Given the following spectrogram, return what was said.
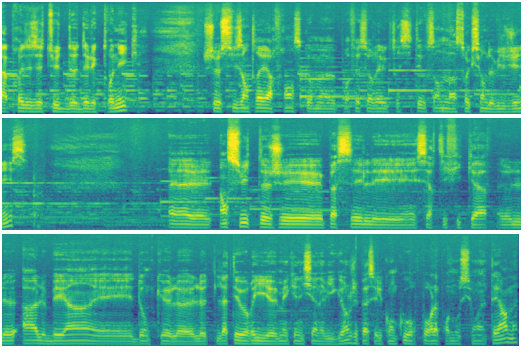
Après des études d'électronique, je suis entré à Air France comme euh, professeur d'électricité au centre d'instruction de Villegénis. Euh, ensuite, j'ai passé les certificats, euh, le A, le B1 et donc la théorie mécanicien navigant. J'ai passé le concours pour la promotion interne.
